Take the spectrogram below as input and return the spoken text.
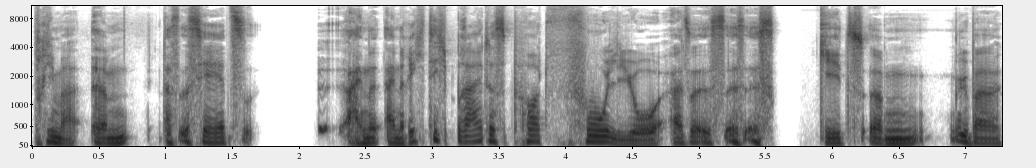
Prima. Ähm, das ist ja jetzt ein, ein richtig breites Portfolio. Also es, es, es geht ähm, über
